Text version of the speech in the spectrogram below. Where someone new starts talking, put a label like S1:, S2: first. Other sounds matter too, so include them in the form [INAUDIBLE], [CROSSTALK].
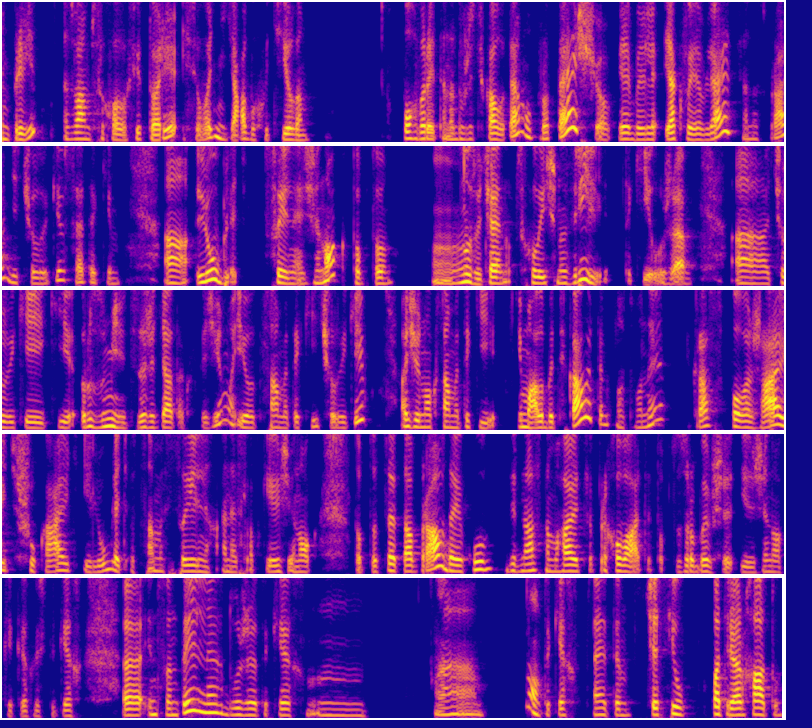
S1: Всім привіт! З вами психолог Вікторія, і сьогодні я би хотіла поговорити на дуже цікаву тему про те, що, як виявляється, насправді чоловіки все-таки люблять сильних жінок, тобто, ну, звичайно, психологічно зрілі такі вже чоловіки, які розуміють це життя, так скажімо, і от саме такі чоловіки, а жінок саме такі і мали би цікавити, от вони якраз поважають, шукають і люблять от саме сильних, а не слабких жінок. Тобто це та правда, яку від нас намагаються приховати, тобто зробивши із жінок якихось таких е, інфантильних, дуже таких. Ну, таких, знаєте, часів патріархату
